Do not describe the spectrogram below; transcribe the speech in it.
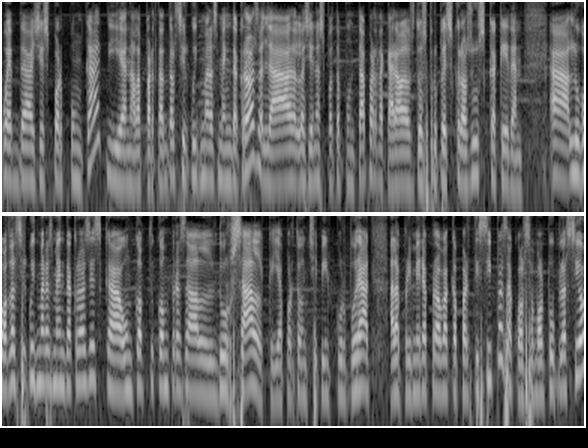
web de gesport.cat i en l'apartat del circuit maresmenc de cross, allà la gent es pot apuntar per de cara als dos propers crossos que queden. Uh, el bo del circuit maresmenc de cross és que un cop tu compres el dorsal, que ja porta un xip incorporat, a la primera prova que participes, a qualsevol població,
